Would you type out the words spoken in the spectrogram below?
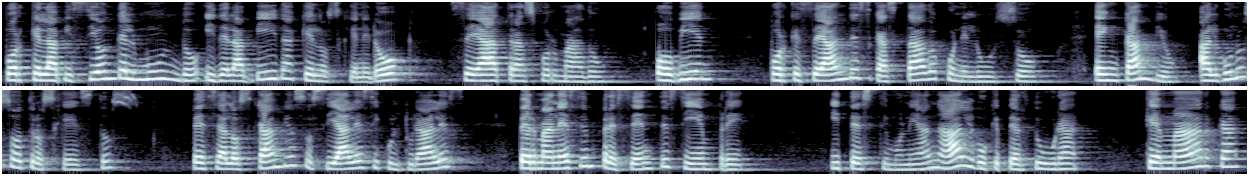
porque la visión del mundo y de la vida que los generó se ha transformado, o bien porque se han desgastado con el uso. En cambio, algunos otros gestos, pese a los cambios sociales y culturales, permanecen presentes siempre y testimonian algo que perdura, que marca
